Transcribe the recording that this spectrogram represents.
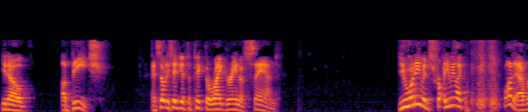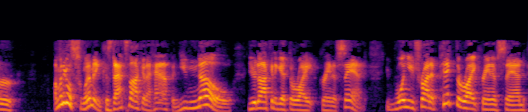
you know, a beach and somebody said you have to pick the right grain of sand. You wouldn't even try. You'd be like, whatever. I'm going to go swimming because that's not going to happen. You know you're not going to get the right grain of sand. When you try to pick the right grain of sand,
